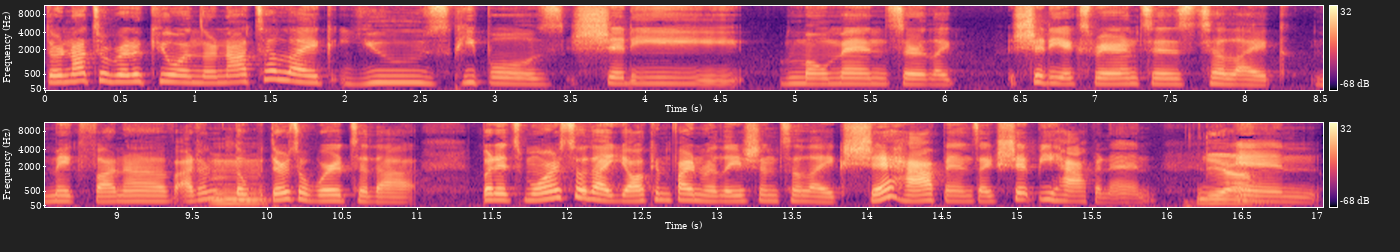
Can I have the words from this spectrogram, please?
they're not to ridicule and they're not to like use people's shitty moments or like shitty experiences to like make fun of. I don't know. Mm-hmm. There's a word to that. But it's more so that y'all can find relation to like shit happens, like shit be happening. Yeah. And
